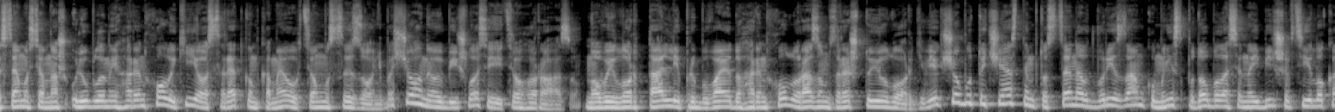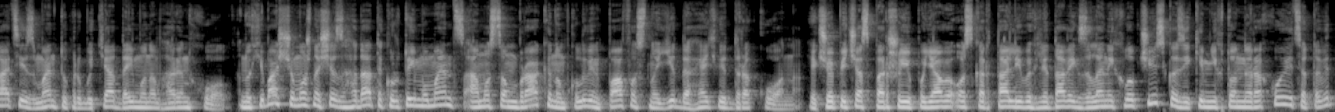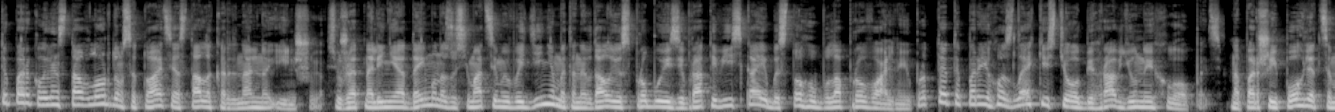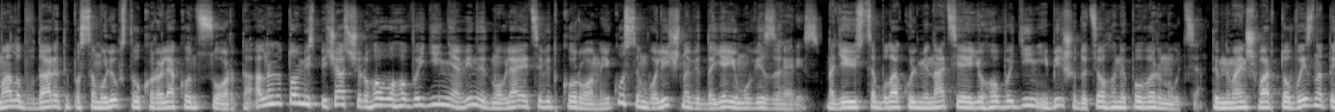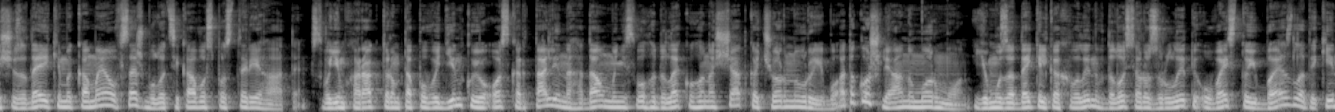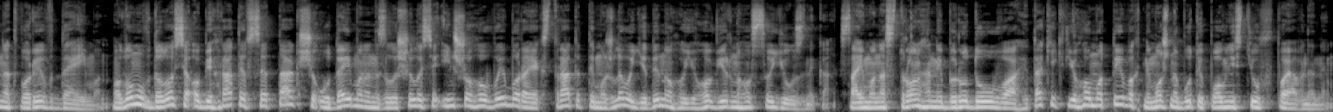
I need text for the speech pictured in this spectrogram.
перенесемося в наш улюблений Гаренхол, який є осередком камео в цьому сезоні, без чого не обійшлося і цього разу. Новий лорд Таллі прибуває до Гаренхолу разом з рештою лордів. Якщо бути чесним, то сцена в дворі замку мені сподобалася найбільше в цій локації з моменту прибуття Деймона в Гаренхол. Ну хіба що можна ще згадати крутий момент з Амосом Бракеном, коли він пафосно їде геть від дракона. Якщо під час першої появи Оскар Таллі виглядав як зелений хлопчисько, з яким ніхто не рахується, то відтепер, коли він став лордом, ситуація стала кардинально іншою. Сюжетна лінія Деймона з усіма цими видіннями та невдалою спробою зібрати війська і без того була провальною. Проте тепер його з легкістю обіграв юний хлопець. На перший погляд, це мало б вдарити по самолюбству короля консорта, але натомість під час чергового видіння він відмовляється від корони, яку символічно віддає йому Візеріс. Надіюсь, це була кульмінація його видінь і більше до цього не повернуться. Тим не менш, варто визнати, що за деякими камео все ж було цікаво спостерігати. Своїм характером та поведінкою Оскар Талі нагадав мені свого далекого нащадка чорну рибу, а також Ліану Мормон. Йому за декілька хвилин вдалося розрулити увесь той безлад, який натворив Деймон. Малому вдалося обіграти все так, що у Деймона не залишилося іншого вибору, як стратити, можливо, єдиного його вірного союзника. Саймона Стронга не беру до уваги, так як в його мотивах не можна бути повністю впевненим.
